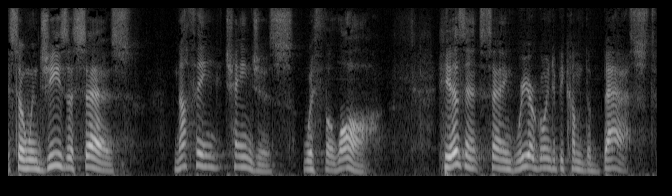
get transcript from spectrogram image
So when Jesus says, Nothing changes with the law. He isn't saying we are going to become the best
